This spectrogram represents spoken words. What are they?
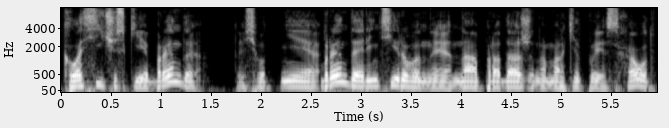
классические бренды, то есть вот не бренды, ориентированные на продажи на маркетплейсах, а вот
